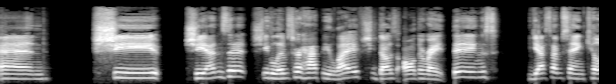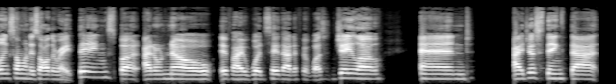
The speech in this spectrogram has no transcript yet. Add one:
And she she ends it. She lives her happy life. She does all the right things. Yes i'm saying killing someone is all the right things but i don't know if i would say that if it wasn't j-lo and I just think that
